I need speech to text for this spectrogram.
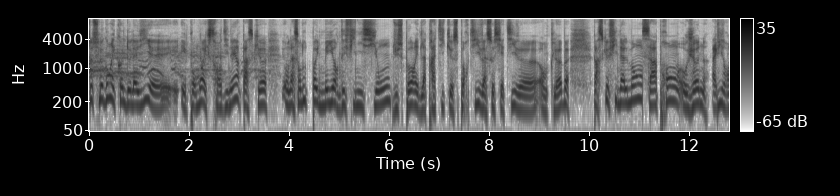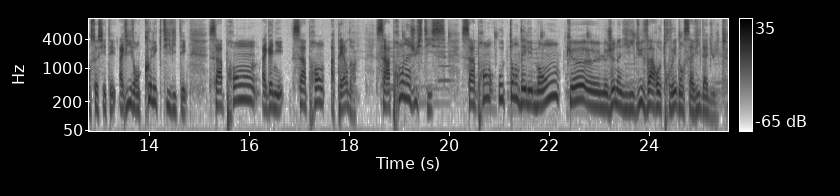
Ce slogan École de la vie est, pour moi extraordinaire parce qu'on n'a sans doute pas une meilleure définition du sport et de la pratique sportive associative euh, en club parce que finalement ça apprend aux jeunes à vivre en société, à vivre en collectivité. Ça apprend à gagner, ça apprend à perdre ça apprend l'injustice, ça apprend autant d'éléments que euh, le jeune individu va retrouver dans sa vie d'adulte.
